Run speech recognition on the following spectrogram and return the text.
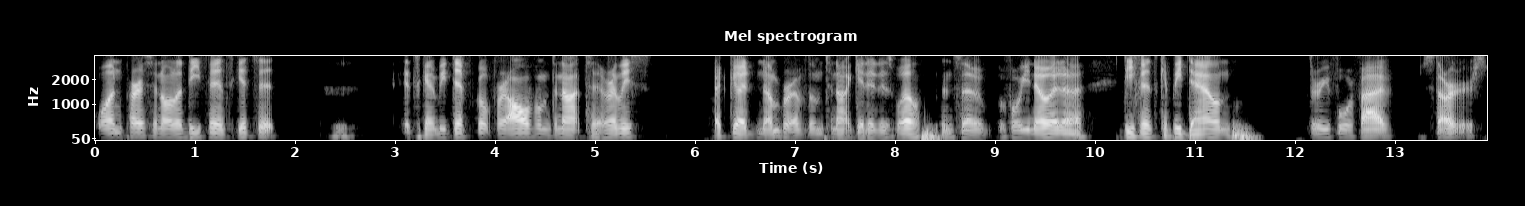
one person on a defense gets it. It's going to be difficult for all of them to not to, or at least a good number of them to not get it as well. And so before you know it, a defense can be down three, four, five starters.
